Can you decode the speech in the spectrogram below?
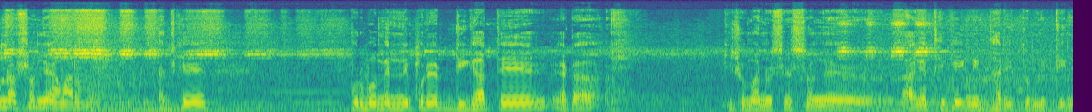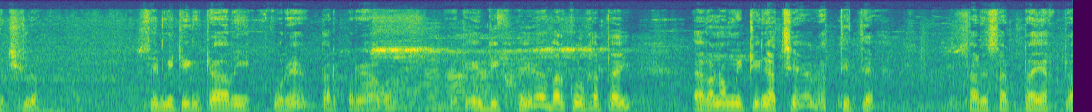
ওনার সঙ্গে আমার আজকে পূর্ব মেদিনীপুরের দীঘাতে একটা কিছু মানুষের সঙ্গে আগে থেকেই নির্ধারিত মিটিং ছিল। সেই মিটিংটা আমি করে তারপরে আবার এদিক হয়ে আবার কলকাতায় এখনও মিটিং আছে রাত্রিতে। সাড়ে সাতটায় একটা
